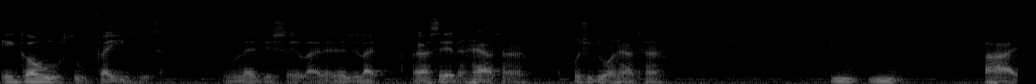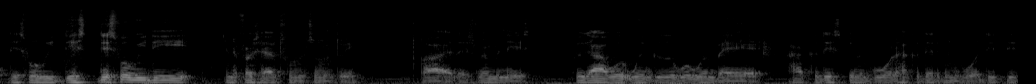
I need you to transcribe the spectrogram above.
it goes through phases. And let's just say like that. It's just like like I said in halftime. What you do in halftime? You you all right, this what we this this what we did in the first half of 2023. All right, let's reminisce, figure out what went good, what went bad. How could this been avoided? How could that have been avoided? This, this,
